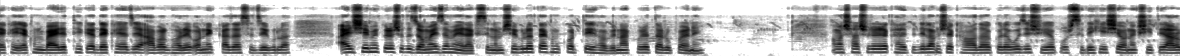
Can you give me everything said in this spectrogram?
দেখাই, এখন বাইরের থেকে দেখায় যে আবার ঘরে অনেক কাজ আছে যেগুলো আইলসেমি করে শুধু জমাই জমাই রাখছিলাম, সেগুলো তো এখন করতেই হবে, না করে তো আর উপায় নেই। আমার শাশুড়িরে খাইতে দিলাম, সে খাওয়া দাওয়া করে ওই যে শুয়ে পড়ছে, দেখি সে অনেক শীতে আরও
